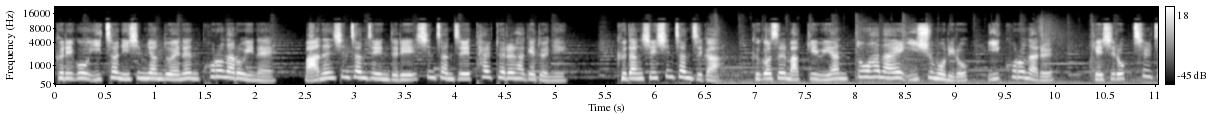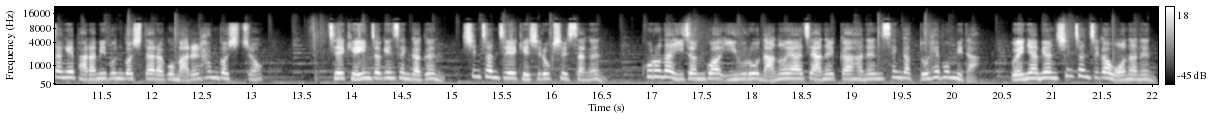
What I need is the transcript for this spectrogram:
그리고 2020년도에는 코로나로 인해 많은 신천지인들이 신천지 탈퇴를 하게 되니 그 당시 신천지가 그것을 막기 위한 또 하나의 이슈몰이로 이 코로나를 계시록 7장에 바람이 분 것이다라고 말을 한 것이죠. 제 개인적인 생각은 신천지의 계시록 실상은 코로나 이전과 이후로 나눠야 하지 않을까 하는 생각도 해봅니다. 왜냐면 신천지가 원하는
